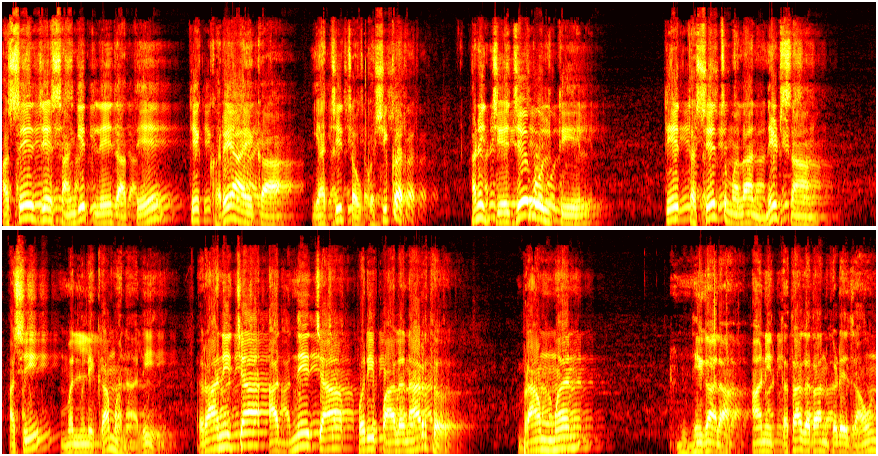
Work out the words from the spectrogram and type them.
असे जे सांगितले जाते ते खरे आहे का? याची चौकशी कर. आणि जे जे बोलतील ते तसेच मला नीट सांग अशी मल्लिका म्हणाली. राणीच्या आज्ञेच्या परिपालनार्थ ब्राह्मण निघाला आणि तथागतांकडे जाऊन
